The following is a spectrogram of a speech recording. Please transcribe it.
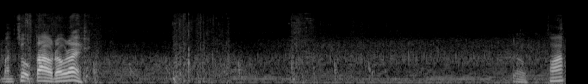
Bắn trộm tao ở đâu đây? đâu phát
